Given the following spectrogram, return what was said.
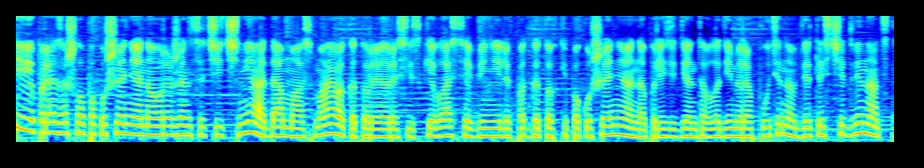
Киеве произошло покушение на уроженца Чечни Адама Асмаева, который российские власти обвинили в подготовке покушения на президента Владимира Путина в 2012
